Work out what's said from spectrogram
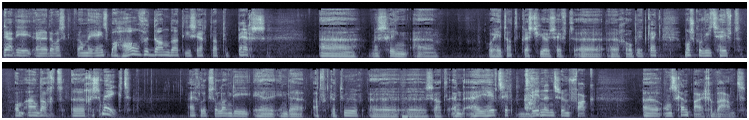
Ja, die, uh, daar was ik het wel mee eens. Behalve dan dat hij zegt dat de pers uh, misschien... hoe heet dat? Kwestieus heeft geopereerd. Kijk, Moskowitz heeft om aandacht gesmeekt eigenlijk zolang hij uh, in de advocatuur uh, uh, zat. En hij heeft zich binnen zijn vak onschendbaar gewaand.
